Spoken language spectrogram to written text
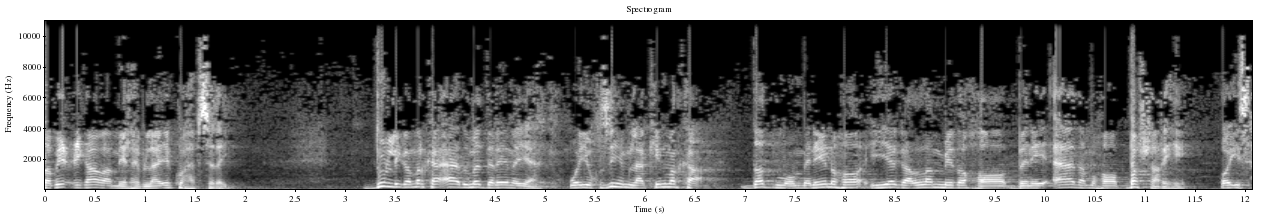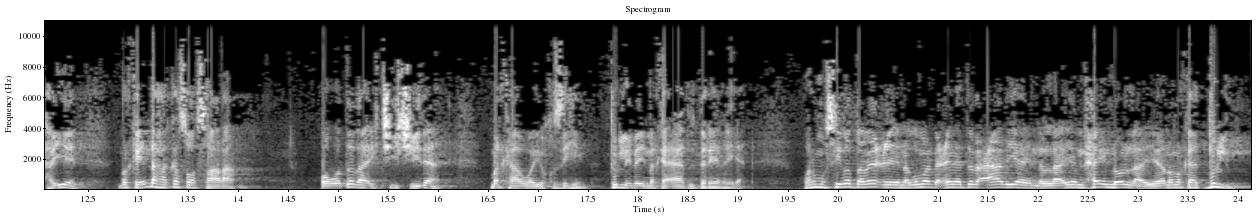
dabiicigaabaa meelhablaaye ku habsaday. Dulliga markaa aada uma dareemayaan. Wa yuqsihim laakiin marka dad mu'miniinahoo iyaga la midahoo bani aadamahoo basharihi oo ishayeen markay indhaha ka soo saaraan oo waddada ay jiijiidaan markaa waa yuqsihim dulli bay markaa u dareemayaan. War musiibo dabeeci inaguma dhicine dad caadiya ayna laayeen maxay inoo laayeeno markaa dulli.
